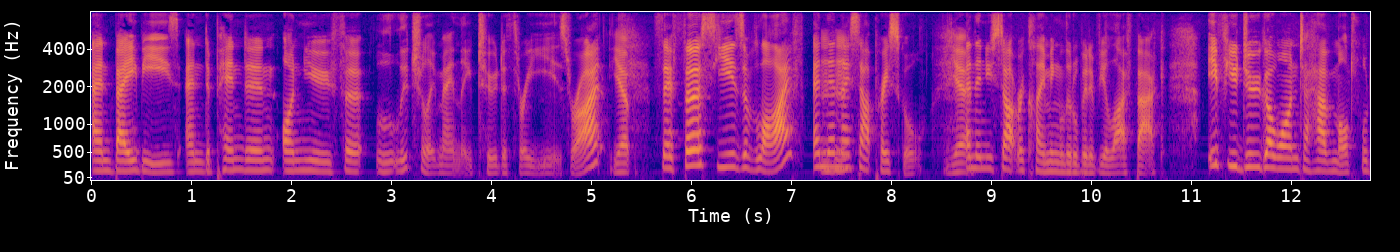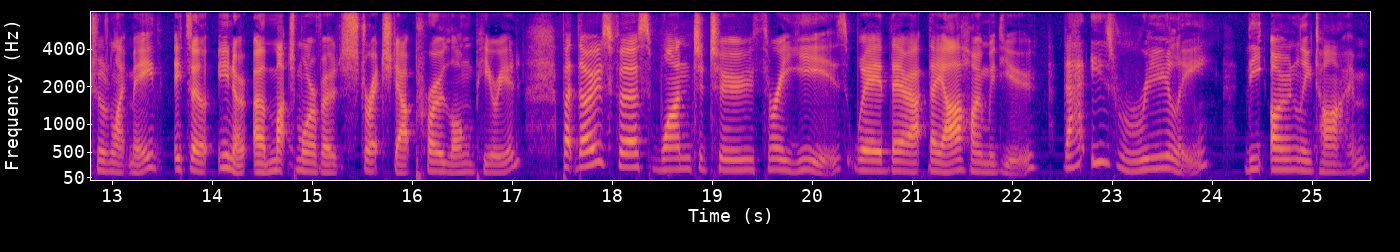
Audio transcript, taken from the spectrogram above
and babies and dependent on you for literally mainly two to three years, right? Yep. It's their first years of life and then they mm-hmm. start preschool. Yeah. And then you start reclaiming a little bit of your life back. If you do go on to have multiple children like me, it's a, you know, a much more of a stretched out prolonged period. But those first one to two, three years where they're they are home with you, that is really the only time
